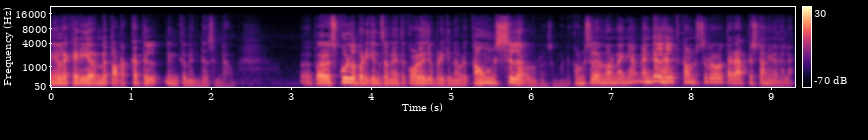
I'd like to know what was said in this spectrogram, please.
നിങ്ങളുടെ കരിയറിന്റെ തുടക്കത്തിൽ നിങ്ങൾക്ക് മെന്റേഴ്സ് ഉണ്ടാവും. ഇപ്പോൾ സ്കൂളിൽ പഠിക്കുന്ന സമയത്ത് കോളേജിൽ പഠിക്കുന്ന അവിടെ കൗൺസിലർ എന്ന് പറയുന്ന സംഭവമുണ്ട്. കൗൺസിലർ എന്ന് പറഞ്ഞു കഴിഞ്ഞാൽ മെന്റൽ ഹെൽത്ത് കൗൺസിലറോ തെറാപ്പിസ്റ്റോ അങ്ങനെയൊന്നുമല്ല.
